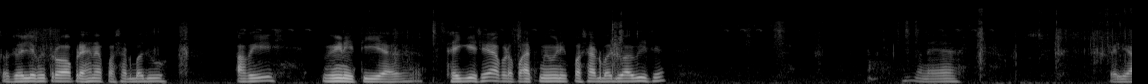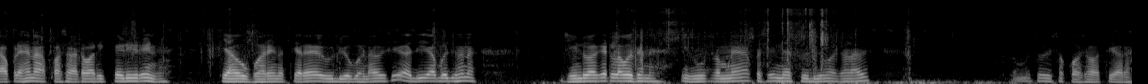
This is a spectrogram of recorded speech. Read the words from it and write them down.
તો જોઈ લે મિત્રો, આપણે હે ને પસાડ બાજુ આવી વીણી તૈયાર થઈ ગઈ છે. આપણે પાંચમી વીણી પસાડ બાજુ આવી છે. અને પેલી આપણે હે ને આ પસાટવાળી કેડી રહીને ત્યાં ઊભા રહીને અત્યારે વીડિયો બનાવી છે. હજી આ બાજુ હે ને ઝીંડવા કેટલા વધે ને એ હું તમને પછી નેક્સ્ટ વિડીયોમાં જણાવીશ. તમે જોઈ શકો છો અત્યારે.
